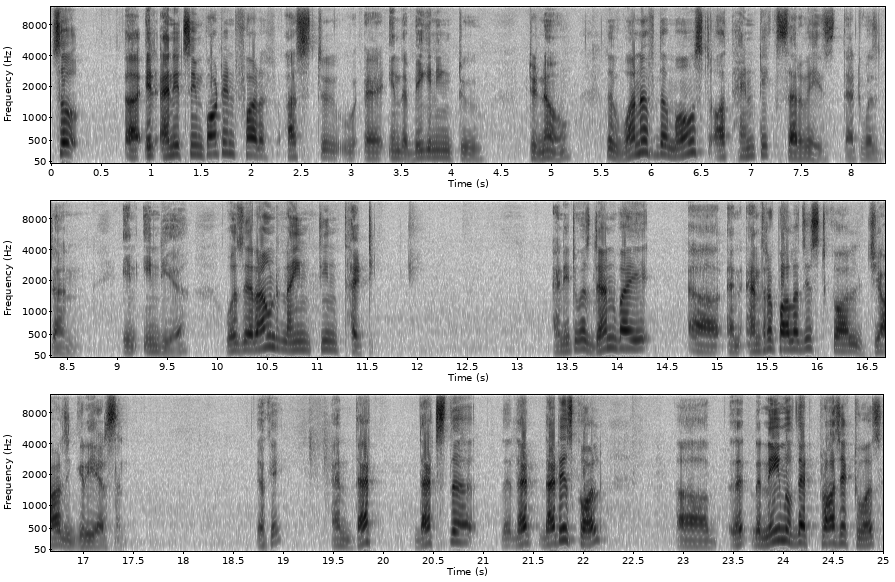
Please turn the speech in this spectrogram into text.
So, uh, it, and it is important for us to, uh, in the beginning to, to know that one of the most authentic surveys that was done in India was around 1930 and it was done by uh, an anthropologist called George Grierson okay and that that's the that that is called uh, the, name of that project was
